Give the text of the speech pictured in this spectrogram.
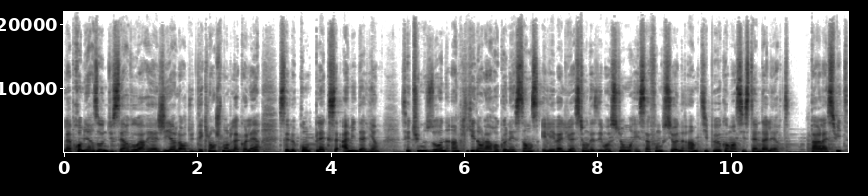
La première zone du cerveau à réagir lors du déclenchement de la colère, c'est le complexe amygdalien. C'est une zone impliquée dans la reconnaissance et l'évaluation des émotions et ça fonctionne un petit peu comme un système d'alerte. Par la suite,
